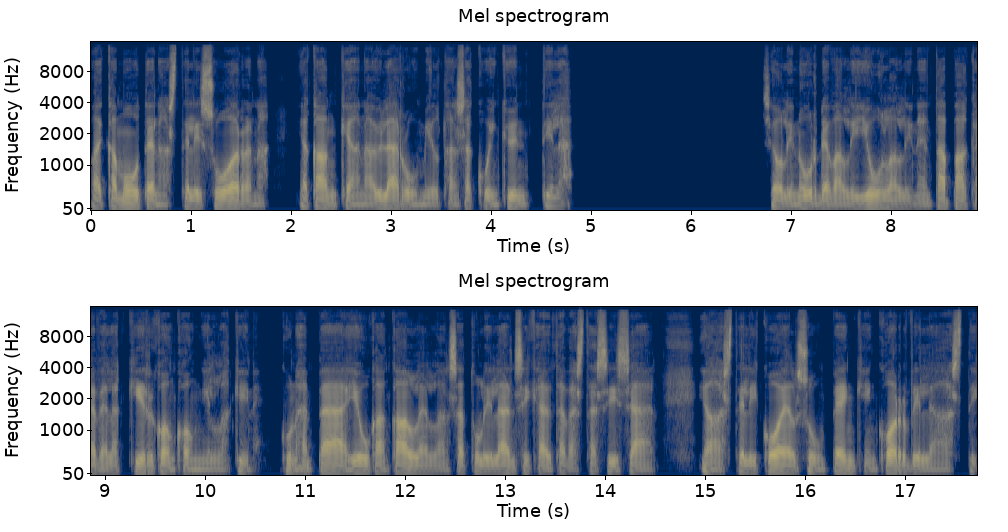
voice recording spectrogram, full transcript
vaikka muuten asteli suorana ja kankeana yläruumiltansa kuin kynttilä. Se oli Nurdevallin juhlallinen tapa kävellä kirkonkongillakin, kun hän pää hiukan kallellansa tuli länsikäytävästä sisään ja asteli koelsuun penkin korville asti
